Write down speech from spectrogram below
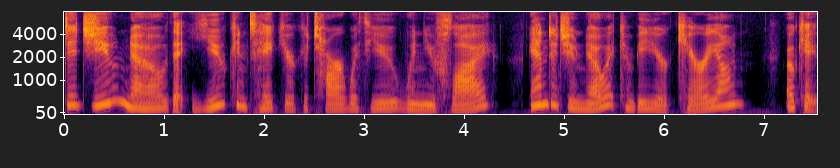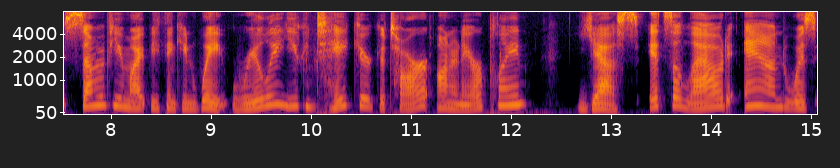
Did you know that you can take your guitar with you when you fly? And did you know it can be your carry on? Okay, some of you might be thinking, wait, really? You can take your guitar on an airplane? Yes, it's allowed and was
